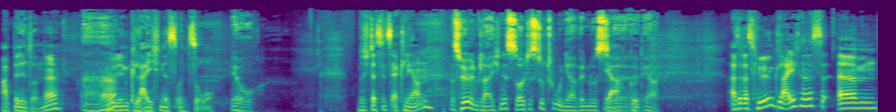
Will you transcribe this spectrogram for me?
Abbilder, ne? Höhlengleichnis und so. Jo. Muss ich das jetzt erklären? Das Höhlengleichnis solltest du tun, ja, wenn du es. Ja, äh, gut. Ja. Also das Höhlengleichnis ähm,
